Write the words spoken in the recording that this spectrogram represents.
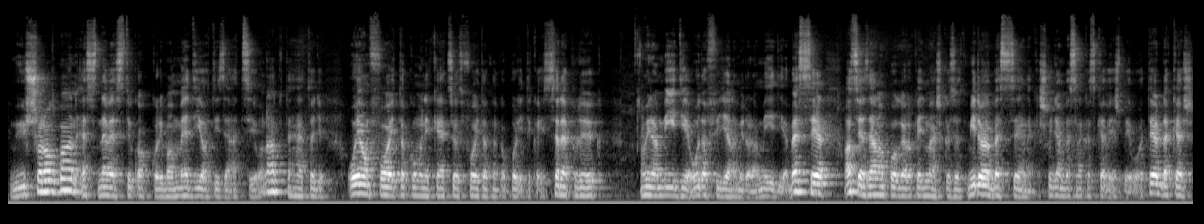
műsorokban. Ezt neveztük akkoriban mediatizációnak, tehát hogy olyan fajta kommunikációt folytatnak a politikai szereplők, amire a média odafigyel, amiről a média beszél. Az, hogy az állampolgárok egymás között miről beszélnek és hogyan beszélnek, az kevésbé volt érdekes.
